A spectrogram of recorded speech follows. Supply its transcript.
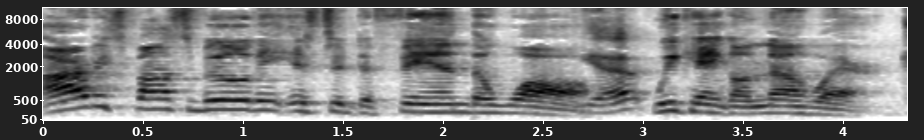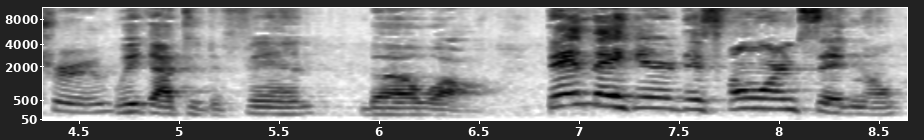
"Our responsibility is to defend the wall. Yep. we can't go nowhere. True. We got to defend the wall." Then they hear this horn signal,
